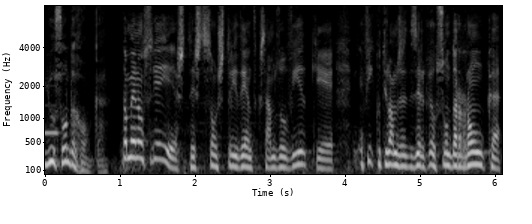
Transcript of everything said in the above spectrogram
E o som da ronca? Também não seria este, este som estridente que estamos a ouvir, que é, enfim, continuamos a dizer que é o som da ronca,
